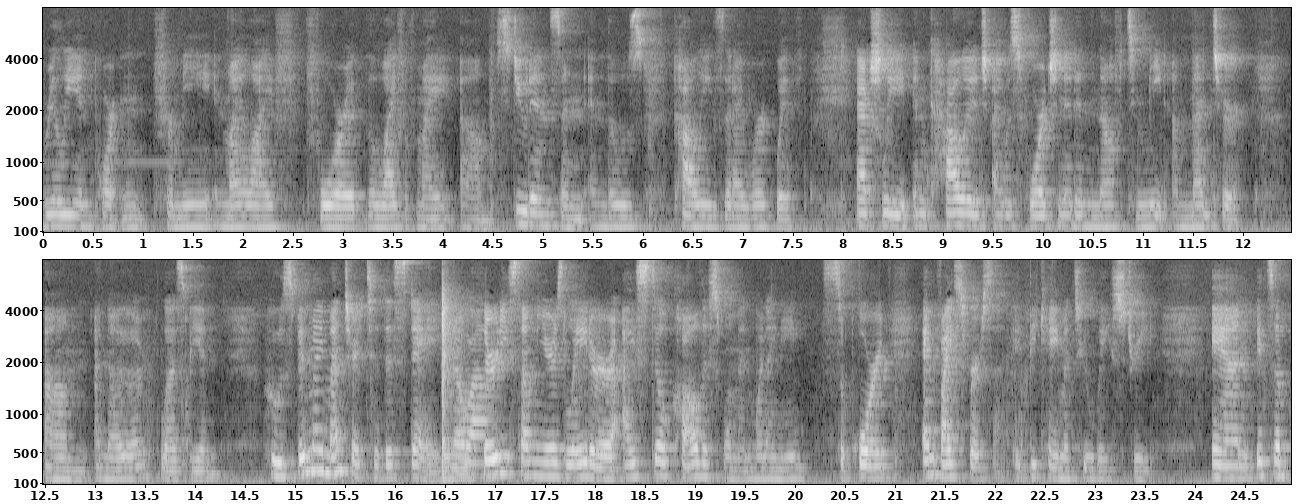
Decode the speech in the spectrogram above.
really important for me in my life, for the life of my um, students and, and those colleagues that I work with. Actually, in college, I was fortunate enough to meet a mentor, um, another lesbian, who's been my mentor to this day. You know, 30 some years later, I still call this woman when I need support and vice versa. It became a two-way street. And it's a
